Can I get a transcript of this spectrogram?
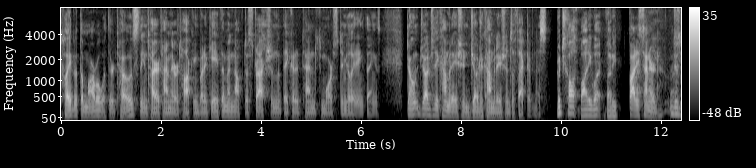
played with the marble with their toes the entire time they were talking, but it gave them enough distraction that they could attend to more stimulating things. Don't judge the accommodation, judge accommodation's effectiveness. Would you call it body what, buddy? Body centered, just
